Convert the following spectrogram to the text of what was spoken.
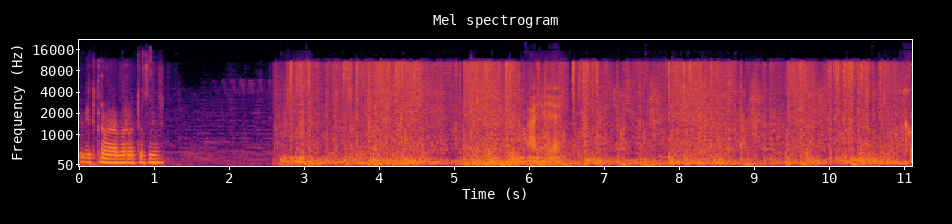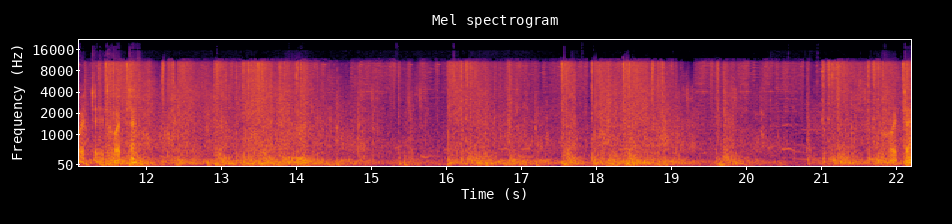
Відкриваю ворота знизу. Ай-яй-яй. Відходьте, відходьте. Мгм. Виходьте.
